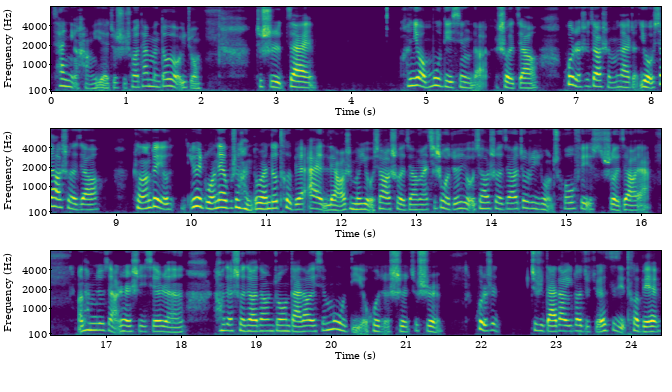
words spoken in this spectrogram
餐饮行业。就是说他们都有一种就是在很有目的性的社交，或者是叫什么来着？有效社交。可能对有，因为国内不是很多人都特别爱聊什么有效社交吗？其实我觉得有效社交就是一种 trophy 社交呀。然后他们就想认识一些人，然后在社交当中达到一些目的，或者是就是，或者是就是达到一个就觉得自己特别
